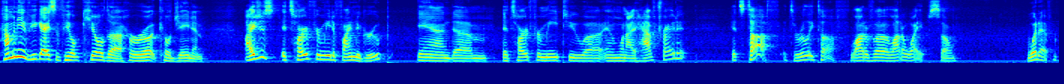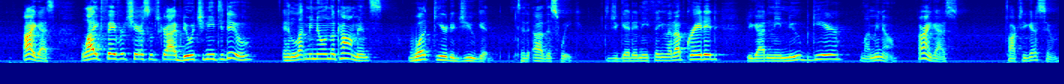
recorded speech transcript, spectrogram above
How many of you guys have killed uh, heroic Kil'jaeden? I just it's hard for me to find a group, and um, it's hard for me to. Uh, and when I have tried it, it's tough. It's really tough. A lot of uh, a lot of wipes. So whatever. All right, guys. Like, favorite, share, subscribe. Do what you need to do and let me know in the comments what gear did you get to, uh, this week. Did you get anything that upgraded? Do you got any noob gear? Let me know. All right, guys. Talk to you guys soon.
